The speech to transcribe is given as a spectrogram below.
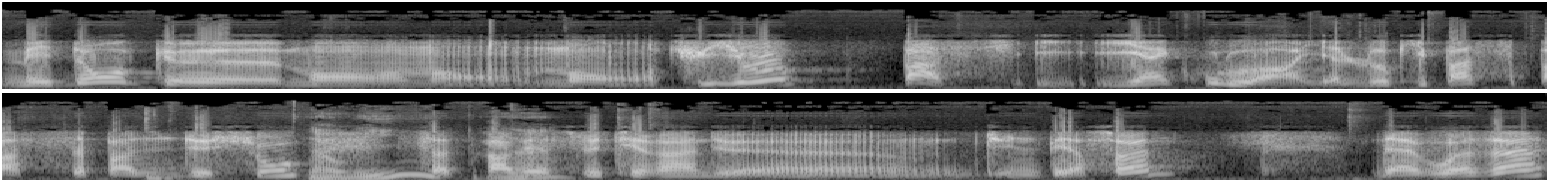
Mais donc, euh, mon, mon, mon tuyau passe, il y a un couloir, il y a de l'eau qui passe, passe, ça passe dessous, Ah oui, ça traverse le terrain d'une personne, d'un voisin,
